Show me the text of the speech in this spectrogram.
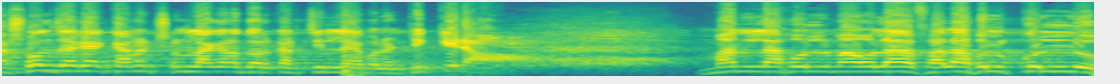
আসল জায়গায় কানেকশন লাগানো দরকার, চিল্লায় বলেন, ঠিক কিনা? মানলাহুল মাওলা, ফালাহুল কুল্লু।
